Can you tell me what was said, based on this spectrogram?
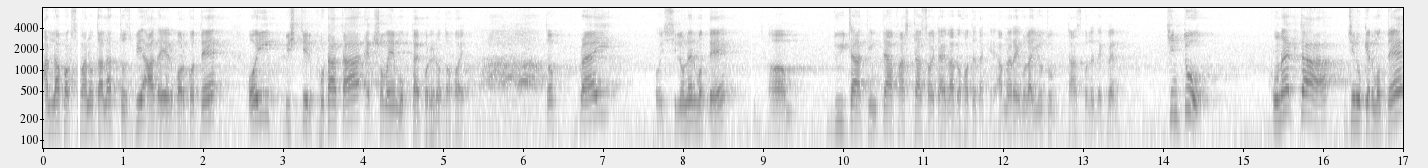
আল্লাহ পাক সুবহানাহু তাআলা তসবি আদায়ের বরকতে ওই বৃষ্টির ফোঁটাটা এক সময়ে মুক্তায় পরিণত হয়। তো প্রায় ওই সিলনের মধ্যে দুইটা, তিনটা, পাঁচটা, ছয়টা এভাবে হতে থাকে। আপনারা এগুলা ইউটিউব চার্জ করলে দেখবেন। কিন্তু কোন একটা ঝিনুকের মধ্যে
